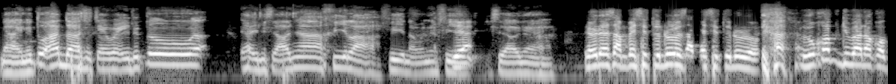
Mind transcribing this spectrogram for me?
Nah ini tuh ada si cewek ini tuh ya inisialnya V lah, V namanya V Iya. inisialnya. Ya udah sampai situ dulu, sampai situ dulu. Ya. Lu kok gimana kok?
